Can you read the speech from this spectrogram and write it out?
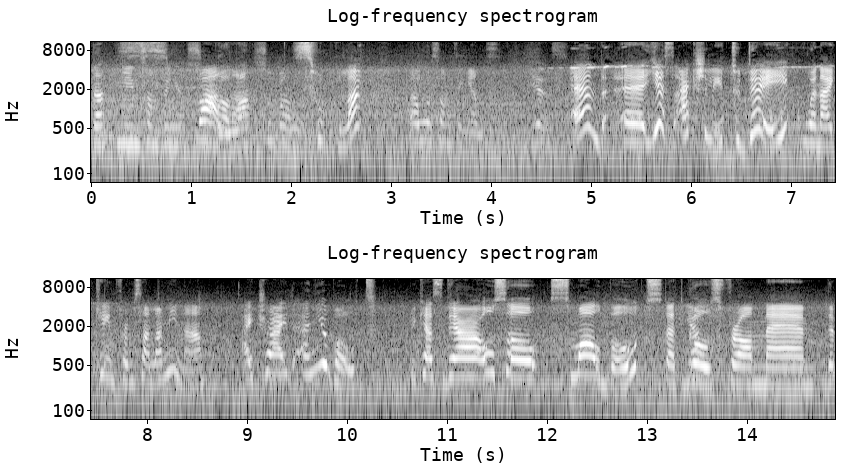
that means something else. Vala. Suvala. Supla. That was something else. Yes. And uh, yes, actually today when I came from Salamina, I tried a new boat because there are also small boats that Yeah. goes from um, the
